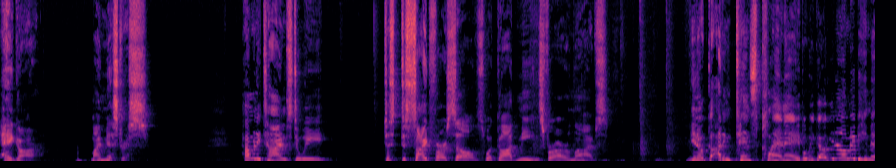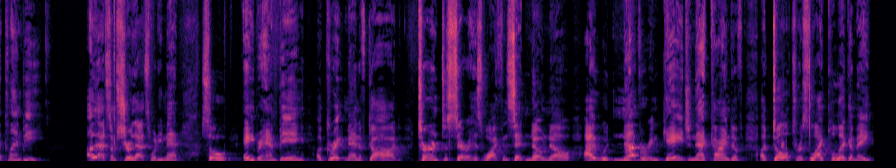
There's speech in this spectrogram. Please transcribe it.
Hagar, my mistress. How many times do we just decide for ourselves what God means for our own lives? You know, God intends plan A, but we go, you know, maybe he meant plan B. Oh, that's, I'm sure that's what he meant. So Abraham, being a great man of God, turned to Sarah, his wife, and said, No, no, I would never engage in that kind of adulterous like polygamy.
